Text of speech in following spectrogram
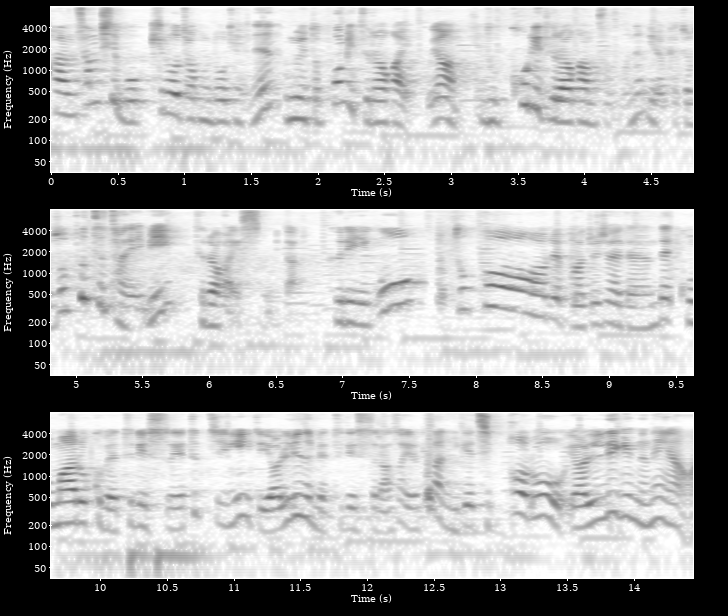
한 35kg 정도 되는 고밀도 폼이 들어가 있고요. 누콜이 들어간 부분은 이렇게 좀 소프트 타입이 들어가 있습니다. 그리고 토퍼를 봐주셔야 되는데 고마루코 매트리스의 특징이 이제 열리는 매트리스라서 일단 이게 지퍼로 열리기는 해요.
